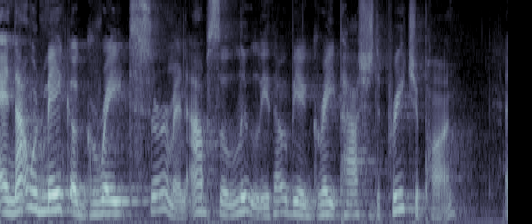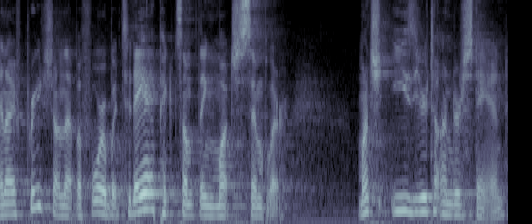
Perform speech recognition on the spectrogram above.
and that would make a great sermon, absolutely. That would be a great passage to preach upon. And I've preached on that before, but today I picked something much simpler, much easier to understand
